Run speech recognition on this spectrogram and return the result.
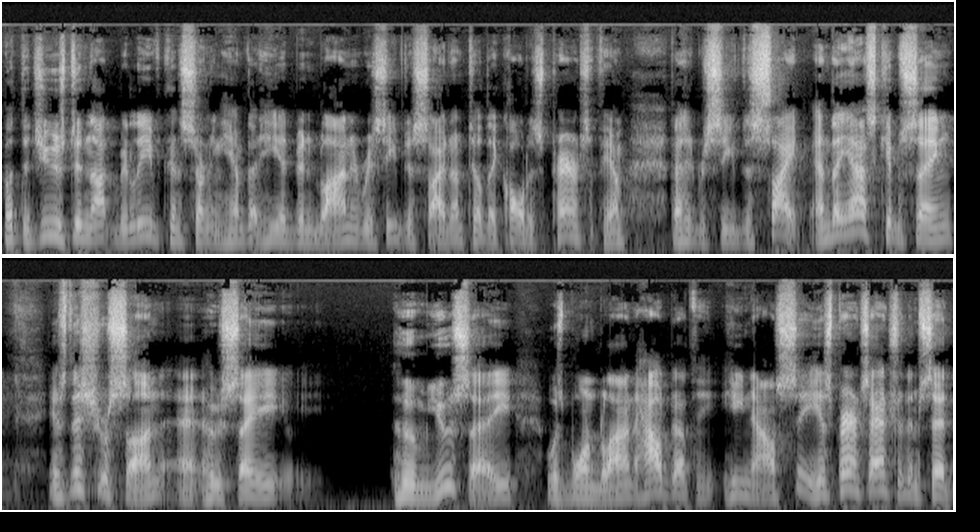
But the Jews did not believe concerning him that he had been blind and received his sight until they called his parents of him that had received his sight. And they asked him, saying, Is this your son, uh, who say, whom you say was born blind? How doth he now see? His parents answered them, said,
